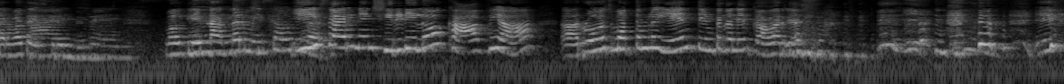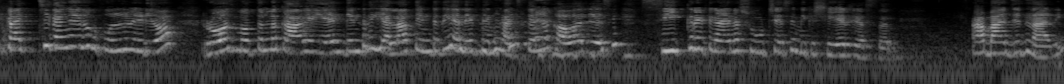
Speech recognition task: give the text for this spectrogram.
తర్వాత ఐస్ క్రీమ్ ఈసారి నేను షిరిడిలో కావ్య రోజు మొత్తంలో ఏం తింటది అనేది కవర్ చేస్తాను ఈ ఖచ్చితంగా ఇది ఒక ఫుల్ వీడియో రోజు మొత్తంలో కావే ఏం తింటది ఎలా తింటది అనేది నేను ఖచ్చితంగా కవర్ చేసి సీక్రెట్గా అయినా షూట్ చేసి మీకు షేర్ చేస్తాను. ఆ బాధ్యత నాది.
